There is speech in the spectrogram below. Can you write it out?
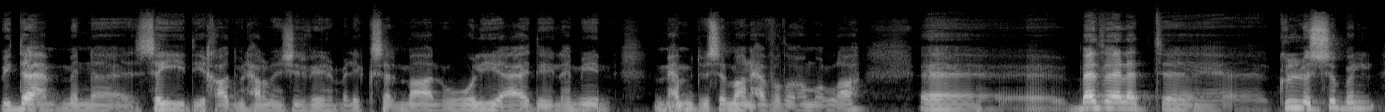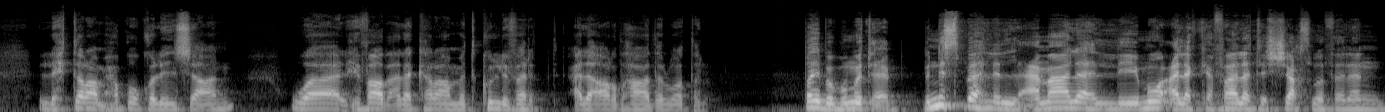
بدعم من سيدي خادم الحرمين الشريفين الملك سلمان وولي عهده الأمين محمد بن سلمان حفظهم الله آه، بذلت آه، كل السبل لاحترام حقوق الإنسان والحفاظ على كرامة كل فرد على أرض هذا الوطن. طيب أبو متعب بالنسبة للعمالة اللي مو على كفالة الشخص مثلا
